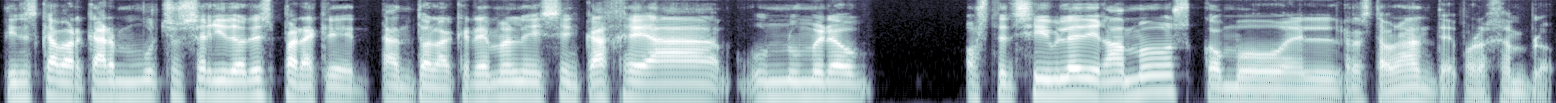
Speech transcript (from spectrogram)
tienes que abarcar muchos seguidores para que tanto la crema les encaje a un número ostensible, digamos, como el restaurante, por ejemplo.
